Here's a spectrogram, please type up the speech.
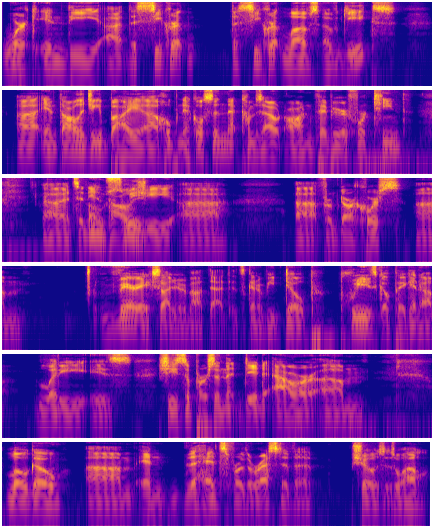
work in the uh, the secret the secret loves of geeks uh, anthology by uh, Hope Nicholson that comes out on February fourteenth. Uh, it's an Oh, anthology uh, uh, from Dark Horse. Um, very excited about that. It's going to be dope. Please go pick it up. Letty is she's the person that did our um, logo um, and the heads for the rest of the shows as well.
